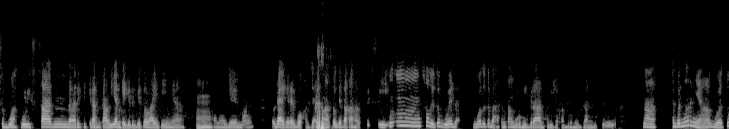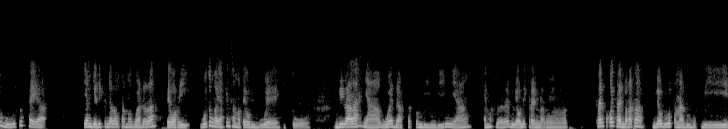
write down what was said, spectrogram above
sebuah tulisan dari pikiran kalian kayak gitu-gitu lah intinya. Hmm. sama aja emang udah akhirnya gue kerjain lah tuh kita kan harus skripsi. Mm so waktu itu gue gue itu bahas tentang buruh migran kebijakan buruh migran gitu. Nah sebenarnya gue tuh dulu tuh kayak yang jadi kendala utama gue adalah teori. Gue tuh nggak yakin sama teori gue gitu. Dilalahnya gue dapet pembimbing yang emang sebenarnya beliau nih keren banget. Keren pokoknya keren banget lah. Beliau dulu pernah duduk di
